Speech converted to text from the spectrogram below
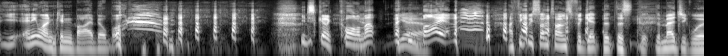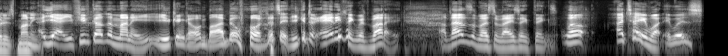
you, anyone can buy a billboard. you just got to call them up and Yeah. buy it. I think we sometimes forget that this, the, the magic word is money. yeah, if you've got the money, you can go and buy a billboard. That's it. You can do anything with money. Uh, that's the most amazing things. Well, I tell you what, it was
